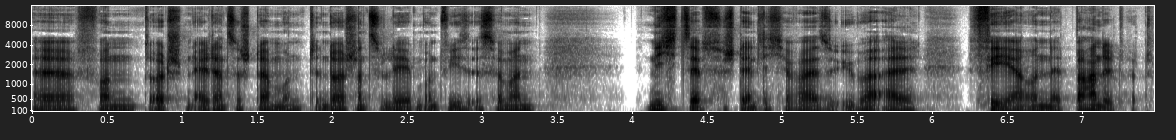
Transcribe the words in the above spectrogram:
äh, von deutschen Eltern zu stammen und in Deutschland zu leben. Und wie es ist, wenn man nicht selbstverständlicherweise überall fair und nett behandelt wird.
